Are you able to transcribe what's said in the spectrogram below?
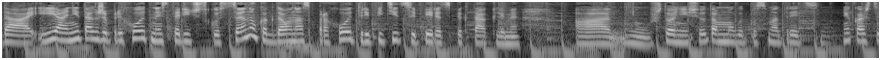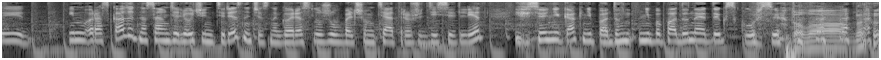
Да, и они также приходят на историческую сцену, когда у нас проходят репетиции перед спектаклями. А ну, что они еще там могут посмотреть? Мне кажется, и им рассказывать на самом деле очень интересно. Честно говоря, служу в Большом театре уже 10 лет, и все никак не, поду- не попаду на эту экскурсию. Да ладно.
